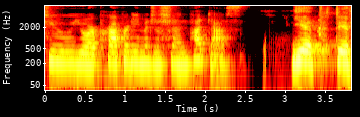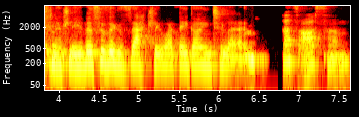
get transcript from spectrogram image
to your Property Magician podcast. Yep, definitely. This is exactly what they're going to learn. That's awesome.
